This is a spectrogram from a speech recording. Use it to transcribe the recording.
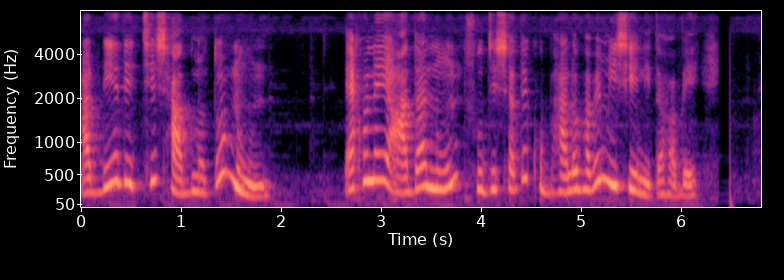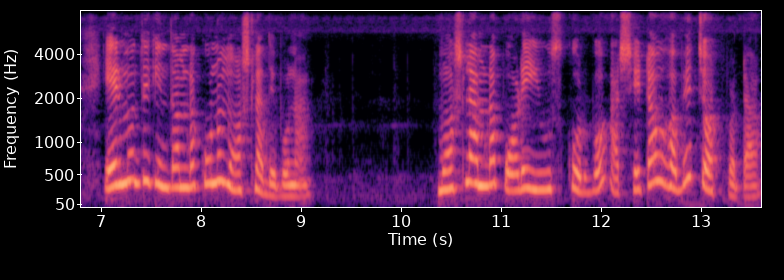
আর দিয়ে দিচ্ছি স্বাদ মতো নুন। এখন এই আদা, নুন, সুজির সাথে খুব ভালোভাবে মিশিয়ে নিতে হবে। এর মধ্যে কিন্তু আমরা কোনো মশলা দেব না। মশলা আমরা পরে ইউজ করব, আর সেটাও হবে চটপটা।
